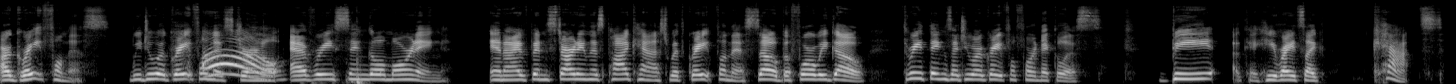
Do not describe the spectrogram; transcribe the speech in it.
our gratefulness. We do a gratefulness Oh. journal every single morning. And I've been starting this podcast with gratefulness. So before we go, three things that you are grateful for, Nicholas. Be, okay, he writes like cats.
